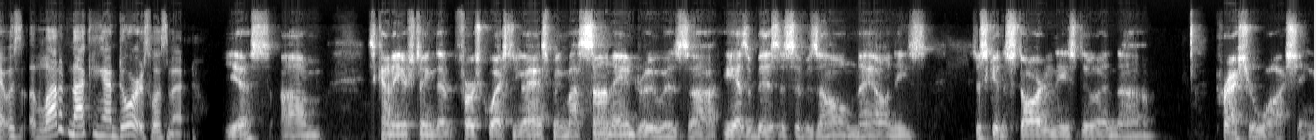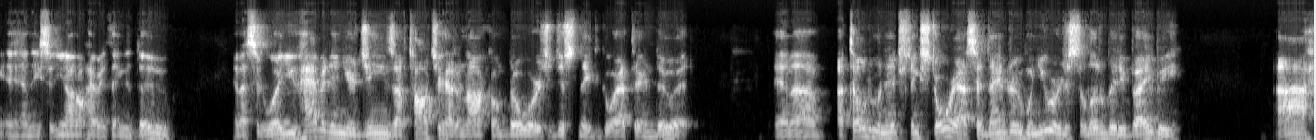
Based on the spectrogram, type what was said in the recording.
it was a lot of knocking on doors, wasn't it? Yes. Um, it's kind of interesting. The first question you asked me, my son Andrew is uh, he has a business of his own now, and he's just getting started. and He's doing uh, pressure washing, and he said, "You know, I don't have anything to do." And I said, "Well, you have it in your genes. I've taught you how to knock on doors. You just need to go out there and do it." And uh, I told him an interesting story. I said, "Andrew, when you were just a little bitty baby, I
